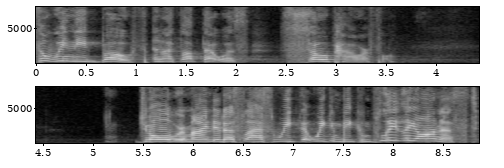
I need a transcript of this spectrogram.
So we need both. And I thought that was so powerful. Joel reminded us last week that we can be completely honest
